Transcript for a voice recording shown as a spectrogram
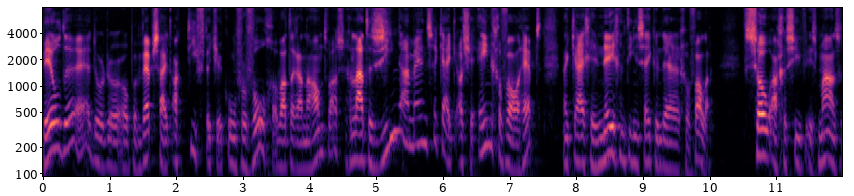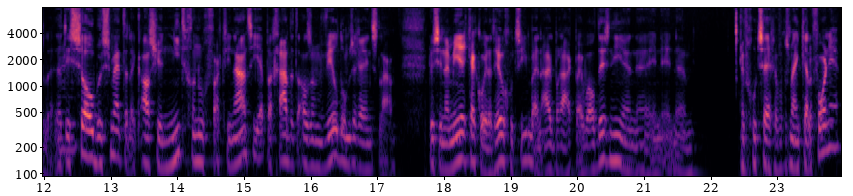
beelden, hè, door, door op een website actief dat je kon vervolgen wat er aan de hand was, laten zien aan mensen. Kijk, als je één geval hebt, dan krijg je 19 secundaire gevallen. Zo agressief is mazelen. Dat is zo besmettelijk. Als je niet genoeg vaccinatie hebt, dan gaat het als een wild om zich heen slaan. Dus in Amerika kon je dat heel goed zien bij een uitbraak bij Walt Disney en uh, in, in um, even goed zeggen, volgens mij in Californië.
